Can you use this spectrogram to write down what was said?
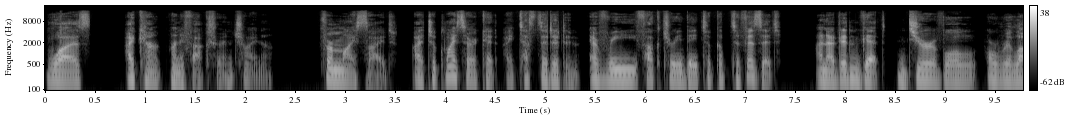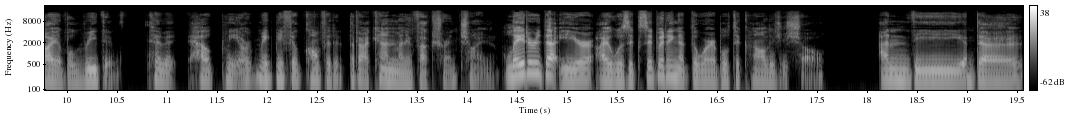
was I can't manufacture in China. From my side, I took my circuit, I tested it in every factory they took up to visit, and I didn't get durable or reliable readings to help me or make me feel confident that I can manufacture in China. Later that year, I was exhibiting at the Wearable Technology Show, and the the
